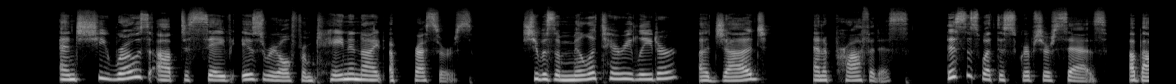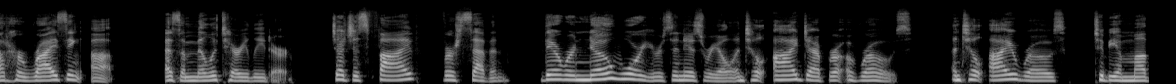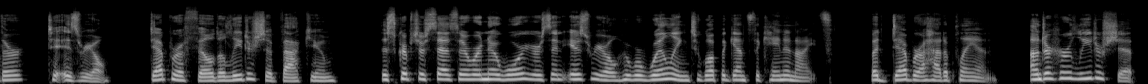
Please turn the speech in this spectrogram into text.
and she rose up to save Israel from Canaanite oppressors. She was a military leader a judge, and a prophetess. This is what the scripture says about her rising up as a military leader. Judges 5, verse 7. There were no warriors in Israel until I, Deborah, arose, until I arose to be a mother to Israel. Deborah filled a leadership vacuum. The scripture says there were no warriors in Israel who were willing to go up against the Canaanites, but Deborah had a plan. Under her leadership,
